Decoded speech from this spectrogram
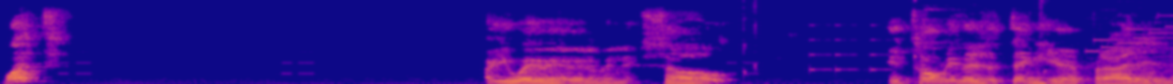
What? Are you wait wait wait a minute. So it told me there's a thing here, but I didn't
